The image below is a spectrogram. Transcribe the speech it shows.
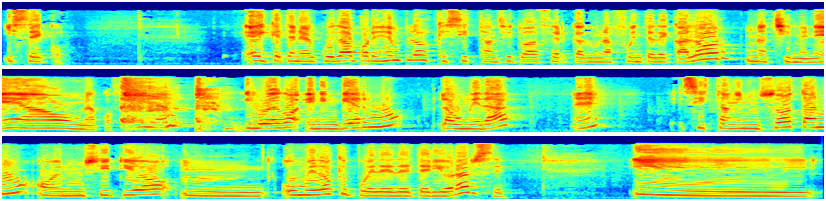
y seco. Hay que tener cuidado, por ejemplo, que si están situados cerca de una fuente de calor, una chimenea o una cocina. Y luego, en invierno, la humedad, ¿eh? si están en un sótano o en un sitio mm, húmedo que puede deteriorarse. Y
